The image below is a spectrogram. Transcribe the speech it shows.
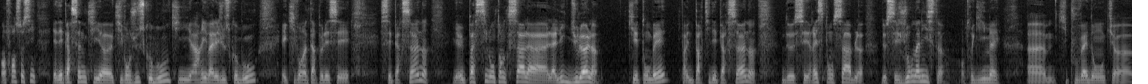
En France aussi, il y a des personnes qui, euh, vont jusqu'au bout, qui arrivent à aller jusqu'au bout et qui vont interpeller ces, personnes. Il y a eu pas si longtemps que ça la, Ligue du LOL qui est tombée, enfin une partie des personnes, de ces responsables, de ces journalistes, entre guillemets, euh, qui pouvaient donc euh,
